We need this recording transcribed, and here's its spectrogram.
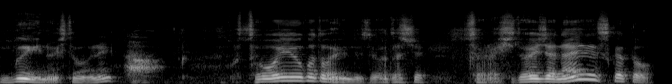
軍医の人がねそういうことを言うんですよ。私それはひどいじゃないですかと。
